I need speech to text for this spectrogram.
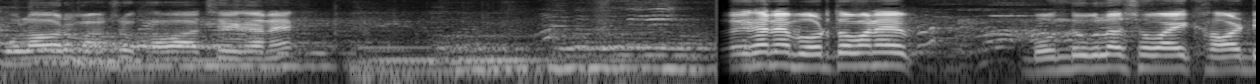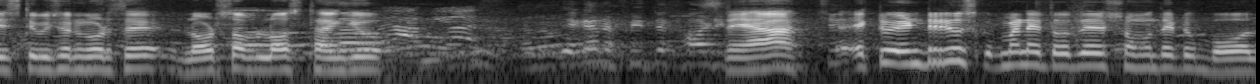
পোলাও আর মাংস খাওয়া আছে এখানে। তো এখানে বর্তমানে বন্ধুগুলো সবাই খাওয়ার ডিস্ট্রিবিউশন করছে। লর্ডস অফ লস থ্যাংক ইউ স্নেহা, একটু ইন্ট্রোডিউস মানে তোদের সম্বন্ধে একটু বল।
